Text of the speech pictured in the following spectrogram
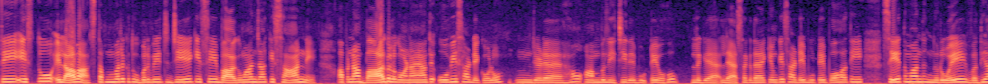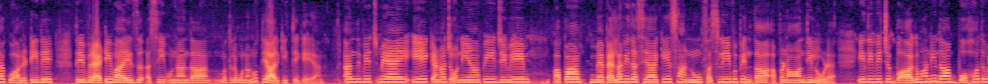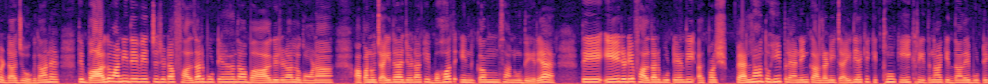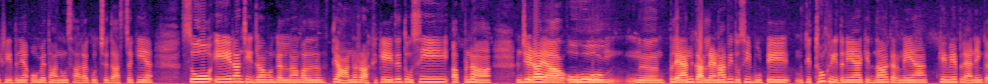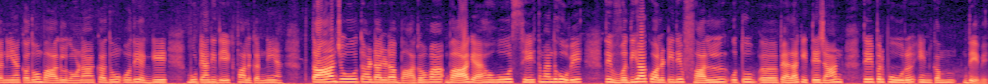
ਤੇ ਇਸ ਤੋਂ ਇਲਾਵਾ ਸਤੰਬਰ, ਅਕਤੂਬਰ ਵਿੱਚ ਜੇ ਕਿਸੇ ਬਾਗਵਾਨ ਜਾਂ ਕਿਸਾਨ ਨੇ ਆਪਣਾ ਬਾਗ ਲਗਾਉਣਾ ਆ, ਤੇ ਉਹ ਵੀ ਸਾਡੇ ਕੋਲੋਂ ਜਿਹੜਾ ਹੈ, ਉਹ ਅੰਬ, ਲੀਚੀ ਦੇ ਬੂਟੇ ਉਹ ਲਗੈ ਲੈ ਸਕਦਾ ਹੈ ਕਿਉਂਕਿ ਸਾਡੇ ਬੂਟੇ ਬਹੁਤ ਹੀ ਸਿਹਤਮੰਦ, ਨਰੋਏ, ਵਧੀਆ ਕੁਆਲਿਟੀ ਦੇ ਤੇ ਵੈਰਾਈਟੀ ਵਾਈਜ਼ ਅਸੀਂ ਉਹਨਾਂ ਦਾ ਮਤਲਬ ਉਹਨਾਂ ਨੂੰ ਤਿਆਰ ਕੀਤੇ ਗਏ ਹਨ। ਅੰਤ ਵਿੱਚ ਮੈਂ ਇਹ ਕਹਿਣਾ ਚਾਹੁੰਦੀ ਆ ਵੀ ਜਿਵੇਂ ਆਪਾਂ, ਮੈਂ ਪਹਿਲਾਂ ਵੀ ਦੱਸਿਆ ਕਿ ਸਾਨੂੰ ਫਸਲੀ ਵਿਭਿੰਨਤਾ ਅਪਣਾਉਣ ਦੀ ਲੋੜ ਹੈ। ਇਹਦੇ ਵਿੱਚ ਬਾਗਬਾਨੀ ਦਾ ਬਹੁਤ ਵੱਡਾ ਯੋਗਦਾਨ ਹੈ ਤੇ ਬਾਗਬਾਨੀ ਦੇ ਵਿੱਚ ਜਿਹੜਾ ਫਲਦਾਰ ਬੂਟਿਆਂ ਦਾ ਬਾਗ ਜਿਹੜਾ ਲਗਾਉਣਾ ਆਪਾਂ ਨੂੰ ਚਾਹੀਦਾ ਹੈ, ਜਿਹੜਾ ਕਿ ਬਹੁਤ ਇਨਕਮ ਸਾਨੂੰ ਦੇ ਰਿਹਾ ਹੈ। ਤੇ ਇਹ ਜਿਹੜੇ ਫਲਦਾਰ ਬੂਟਿਆਂ ਦੀ ਆਪਾਂ ਸ਼- ਪਹਿਲਾਂ ਤੋਂ ਹੀ ਪਲੈਨਿੰਗ ਕਰ ਲੈਣੀ ਚਾਹੀਦੀ ਹੈ ਕਿ ਕਿੱਥੋਂ ਕੀ ਖਰੀਦਣਾ, ਕਿੱਦਾਂ ਦੇ ਬੂਟੇ ਖਰੀਦਣੇ ਆ, ਉਹ ਮੈਂ ਤੁਹਾਨੂੰ ਸਾਰਾ ਕੁਝ ਦੱਸ ਚੁੱਕੀ ਹੈ। ਸੋ ਇਹਨਾਂ ਚੀਜ਼ਾਂ ਵ- ਗੱਲਾਂ ਵੱਲ ਧਿਆਨ ਰੱਖ ਕੇ ਤੇ ਤੁਸੀਂ ਆਪਣਾ ਜਿਹੜਾ ਆ ਉਹ ਪਲਾਨ ਕਰ ਲੈਣਾ ਵੀ ਤੁਸੀਂ ਬੂਟੇ ਕਿੱਥੋਂ ਖਰੀਦਣੇ ਆ, ਕਿੱਦਾਂ ਕਰਨੇ ਆ, ਕਿਵੇਂ ਪਲੈਨਿੰਗ ਕਰਨੀ ਆ, ਕਦੋਂ ਬਾਗ ਲਗਾਉਣਾ, ਕਦੋਂ ਉਹਦੇ ਅੱਗੇ ਬੂਟਿਆਂ ਦੀ ਦੇਖਭਾਲ ਕਰਨੀ ਆ। ਤਾਂ ਜੋ ਤੁਹਾਡਾ ਜਿਹੜਾ ਬਾਗਵਾ ਬਾਗ ਹੈ ਉਹ ਸਿਹਤਮੰਦ ਹੋਵੇ ਤੇ ਵਧੀਆ ਕੁਆਲਿਟੀ ਦੇ ਫਲ ਉਹ ਤੋਂ ਪੈਦਾ ਕੀਤੇ ਜਾਣ ਤੇ ਭਰਪੂਰ ਇਨਕਮ ਦੇਵੇ।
